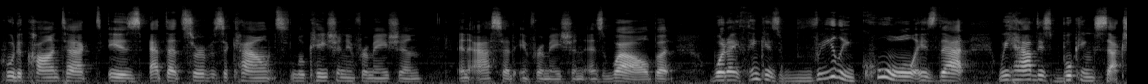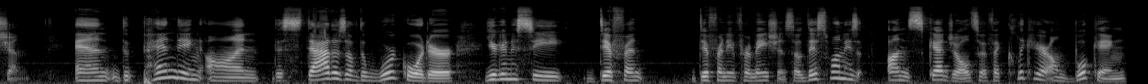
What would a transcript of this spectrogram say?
who the contact is at that service account, location information, and asset information as well. But what I think is really cool is that we have this booking section. And depending on the status of the work order, you're going to see different different information. So this one is unscheduled. So if I click here on booking,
